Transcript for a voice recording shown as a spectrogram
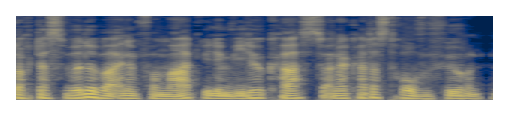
doch das würde bei einem Format wie dem Videocast zu einer Katastrophe führen.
